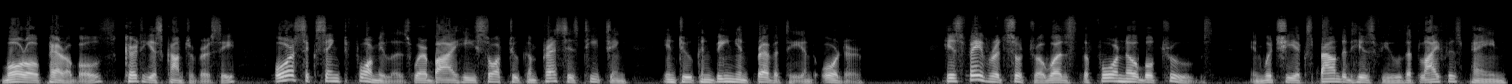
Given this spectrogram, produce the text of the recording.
moral parables, courteous controversy, or succinct formulas whereby he sought to compress his teaching into convenient brevity and order. His favorite sutra was The Four Noble Truths, in which he expounded his view that life is pain,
